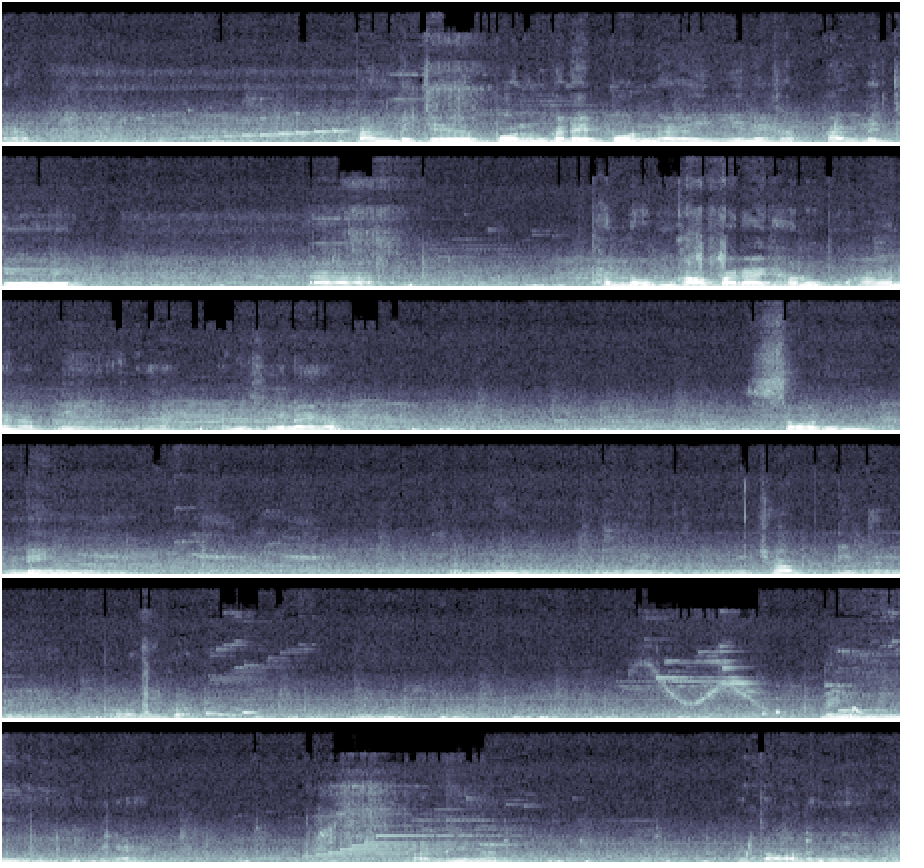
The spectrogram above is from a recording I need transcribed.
นะครับ ปั่นไปเจอป้นก็ได้ป้นอะไรอย่างนี้นะครับ ปั่นไปเจออถล่มเขาก็ได้ถล่มเขานะครับนี่นะอันนี้คืออะไรครับโซนนิ่งโซนนิ่งโซนนิ่งนนิ่งชอบริมทะเลเอาอันนี้ก่อนนี่เป็นไงเอาเรื่อง ต่อเลยนะ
